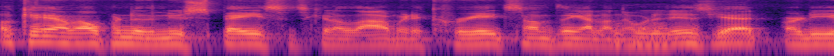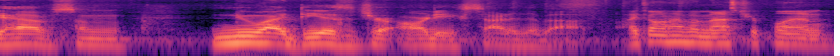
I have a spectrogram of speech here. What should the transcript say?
okay, I'm open to the new space. It's going to allow me to create something. I don't know what Mm-hmm. it is yet. Or do you have some new ideas that you're already excited about? I don't have a master plan.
